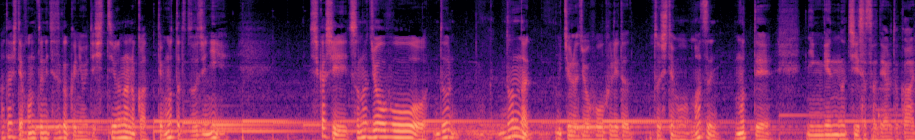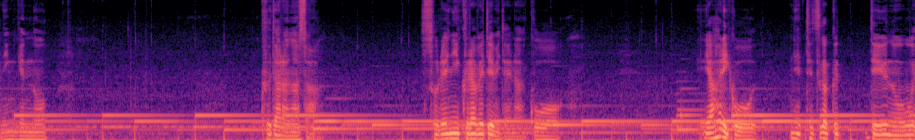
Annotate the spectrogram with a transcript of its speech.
果たして本当に哲学において必要なのかって思ったと同時にしかしその情報をどどんな宇宙の情報を触れたとしてもまずもって人間の小ささであるとか人間のくだらなさそれに比べてみたいなこうやはりこうね哲学っていうのを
